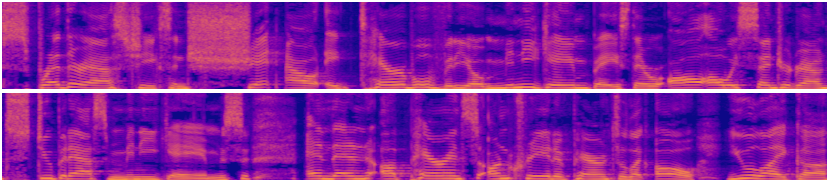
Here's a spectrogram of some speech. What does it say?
spread their ass cheeks and shit out a terrible video mini game based. They were all always centered around stupid ass mini games, and then uh, parents, uncreative parents, are like, "Oh, you like uh,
